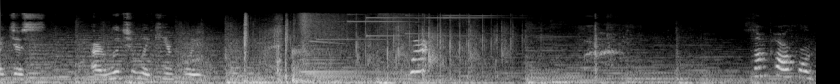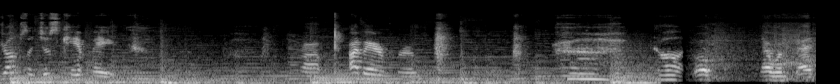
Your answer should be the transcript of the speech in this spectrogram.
I just, I literally can't believe. Some parkour jumps I just can't make. I better improve. God. Oh, that was bad.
